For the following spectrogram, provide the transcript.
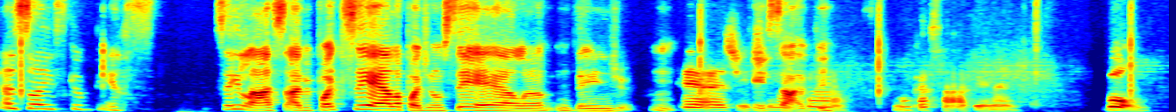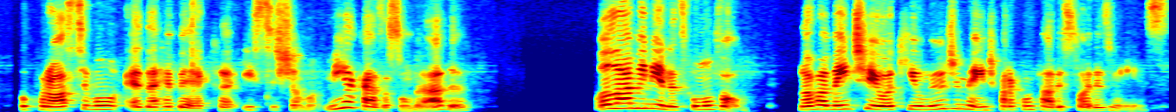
É só isso que eu penso sei lá, sabe? Pode ser ela, pode não ser ela, entende? Hum, é, a gente Quem nunca, sabe? nunca sabe, né? Bom, o próximo é da Rebeca e se chama Minha Casa Assombrada? Olá, meninas, como vão? Novamente eu aqui humildemente para contar histórias minhas.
